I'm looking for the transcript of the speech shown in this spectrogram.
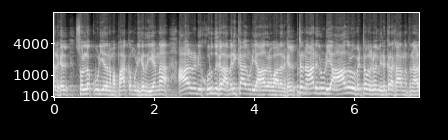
ஆதரவாளர்கள் சொல்லக்கூடியதை நம்ம பார்க்க முடிகிறது. ஏன்னா ஆல்ரெடி குருதுகள் அமெரிக்காவினுடைய ஆதரவாளர்கள். மற்ற நாடுகளுடைய ஆதரவு பெற்றவர்களும் இருக்கிற காரணத்தினால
